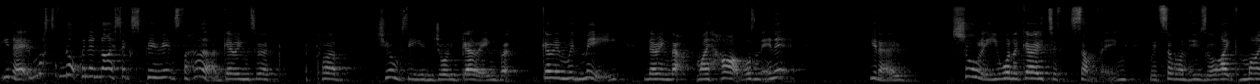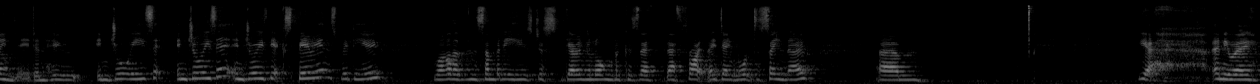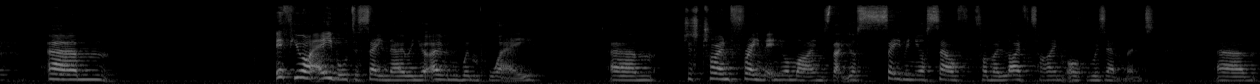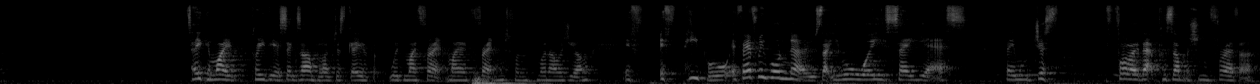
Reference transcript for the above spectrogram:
you know, it must have not been a nice experience for her going to a, a club. She obviously enjoyed going, but going with me, knowing that my heart wasn't in it, you know, surely you want to go to something with someone who's like-minded and who enjoys it, enjoys it, enjoys the experience with you rather than somebody who's just going along because they're, they're fright they don't want to say no. Um, yeah, anyway, um, if you are able to say no in your own wimp way, um, just try and frame it in your mind that you're saving yourself from a lifetime of resentment. Um, taking my previous example I just gave with my friend, my friend from when I was young, if if people, if everyone knows that you always say yes, they will just follow that presumption forever.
